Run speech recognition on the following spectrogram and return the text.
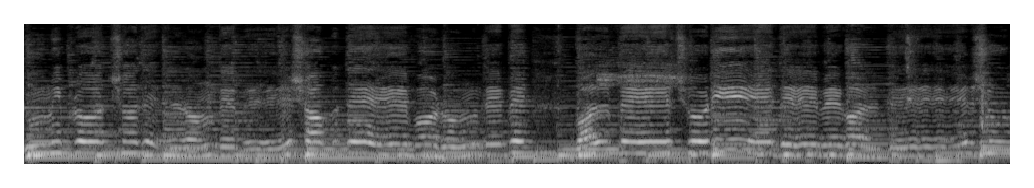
তুমি প্রচ্ছদে রং দেবে শব্দে বরং দেবে, গল্পে ছড়িয়ে দেবে গল্পের সুর।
